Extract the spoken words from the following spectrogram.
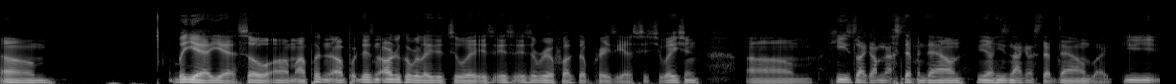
um but yeah, yeah. So um I put, an, there's an article related to it. It's, it's, it's a real fucked up crazy ass situation. Um he's like I'm not stepping down. You know, he's not going to step down like you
